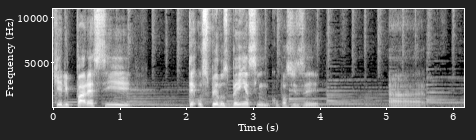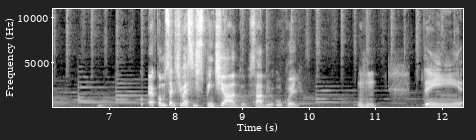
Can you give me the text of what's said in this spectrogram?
que ele parece ter os pelos bem assim, como posso dizer. ah, é como se ele tivesse despenteado, sabe? O coelho. Uhum. Tem.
